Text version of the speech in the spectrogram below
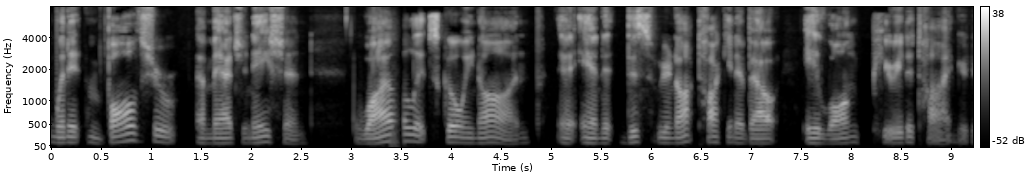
when it involves your imagination, while it's going on, and it, this we're not talking about a long period of time. You're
